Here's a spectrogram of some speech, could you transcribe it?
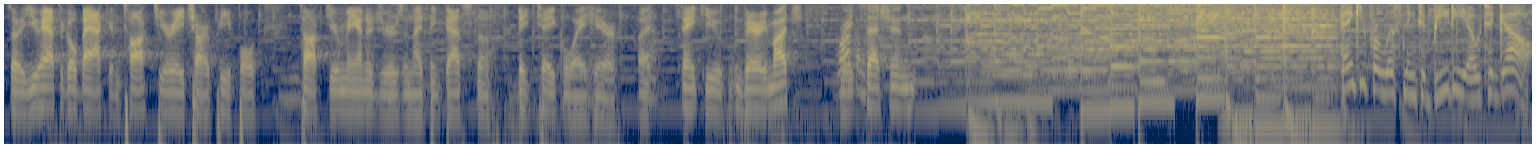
So you have to go back and talk to your HR people, talk to your managers, and I think that's the big takeaway here. But thank you very much. Great session. Thank you for listening to BDO to go.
